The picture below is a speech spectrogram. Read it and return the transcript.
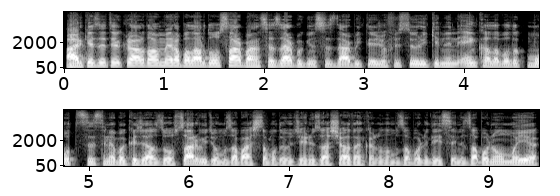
Herkese tekrardan merhabalar dostlar. Ben Sezer. Bugün sizler birlikte Age of History 2'nin en kalabalık mod sitesine bakacağız dostlar. Videomuza başlamadan önce henüz aşağıdan kanalımıza abone değilseniz abone olmayı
